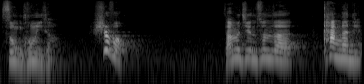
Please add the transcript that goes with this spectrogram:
孙悟空一想，师傅，咱们进村子看看去。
